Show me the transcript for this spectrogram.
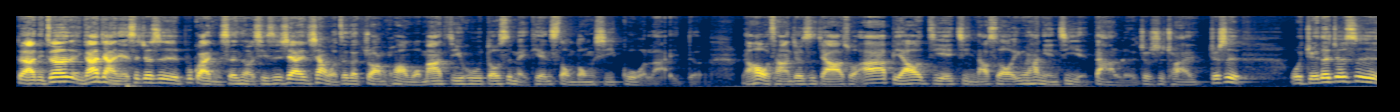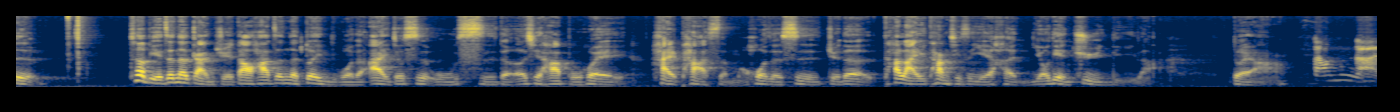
对啊，你觉得你刚刚讲也是，就是不管你生什么，其实现在像我这个状况，我妈几乎都是每天送东西过来的。然后我常常就是教她说啊，不要接近，到时候因为她年纪也大了，就是穿，就是我觉得就是特别真的感觉到他真的对我的爱就是无私的，而且他不会害怕什么，或者是觉得他来一趟其实也很有点距离啦。对啊。当然，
